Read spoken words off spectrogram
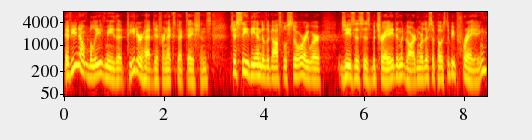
If you don't believe me that Peter had different expectations, just see the end of the gospel story where Jesus is betrayed in the garden where they're supposed to be praying.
